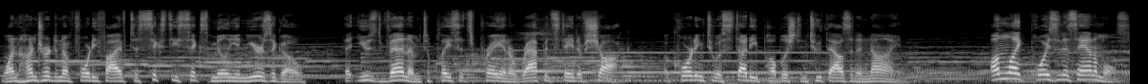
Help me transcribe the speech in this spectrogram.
145 to 66 million years ago, that used venom to place its prey in a rapid state of shock, according to a study published in 2009. Unlike poisonous animals,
